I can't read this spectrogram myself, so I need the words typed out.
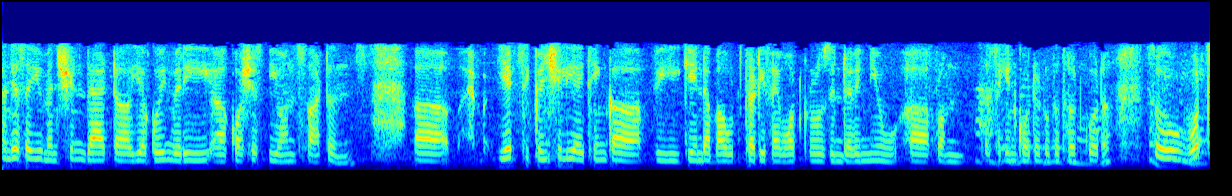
Sanjay sir, you mentioned that uh, you're going very uh, cautiously on sartans. Uh, yet sequentially, I think uh, we gained about 35 odd crores in revenue uh, from the second quarter to the third quarter. So what's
